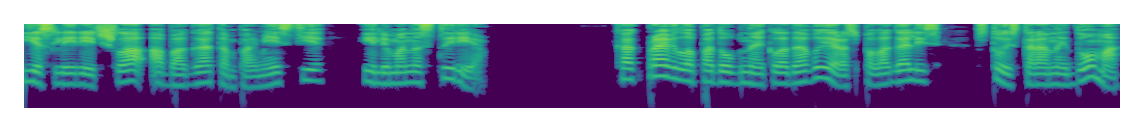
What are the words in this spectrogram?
если речь шла о богатом поместье или монастыре. Как правило, подобные кладовые располагались с той стороны дома,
